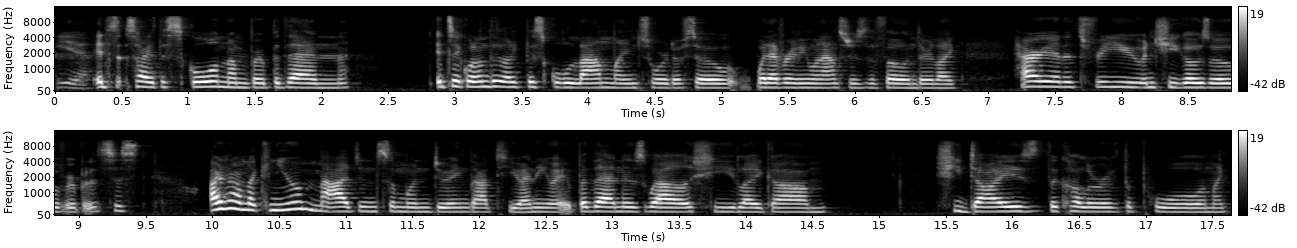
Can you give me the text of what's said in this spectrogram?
Yeah. It's sorry, the school number, but then it's like one of the like the school landline sort of. So whenever anyone answers the phone, they're like, "Harriet, it's for you," and she goes over. But it's just, I don't know. I'm like, can you imagine someone doing that to you anyway? But then as well, she like um, she dyes the color of the pool and like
